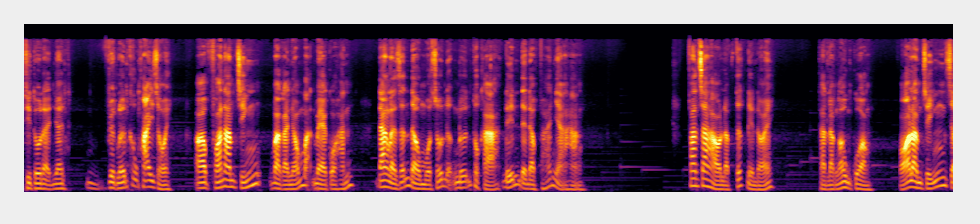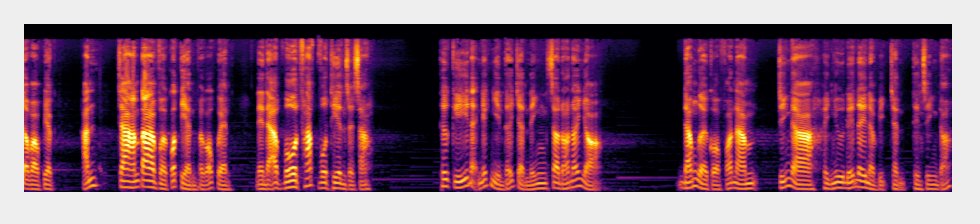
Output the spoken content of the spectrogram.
Thì tôi đại nhân, việc lớn không hay rồi. À, Phó Nam Chính và cả nhóm bạn bè của hắn đang là dẫn đầu một số lượng lớn thuộc hạ đến để đập phá nhà hàng. Phan Sa Hào lập tức liền nói. Thật là ngông cuồng. Phó Nam Chính dựa vào việc hắn cha hắn ta vừa có tiền vừa có quyền nên đã vô pháp vô thiên rồi sao? Thư ký lại nhếch nhìn tới Trần Ninh sau đó nói nhỏ. Đám người của Phó Nam chính là hình như đến đây là vị Trần Tiên Sinh đó.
